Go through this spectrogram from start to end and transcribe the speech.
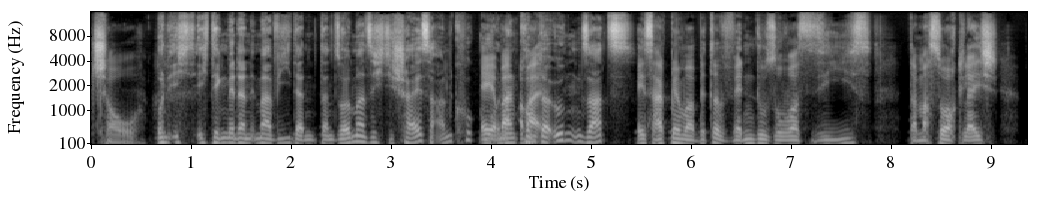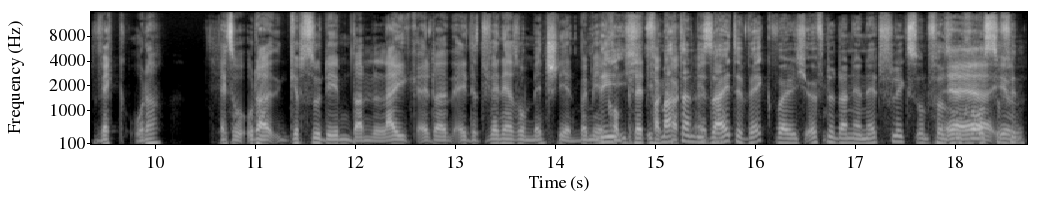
ciao. Und ich, ich denke mir dann immer wie, dann, dann soll man sich die Scheiße angucken Ey, und aber- dann kommt aber- da irgendein Satz. Ey, sag mir mal bitte, wenn du sowas siehst, dann machst du auch gleich weg, oder? Also, oder gibst du dem dann Like, Alter? Ey, das wären ja so Menschen, die bei mir Nee, ich, komplett ich mach verkackt, dann die Alter. Seite weg, weil ich öffne dann ja Netflix und versuche Ja, ja, rauszufinden. eben.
